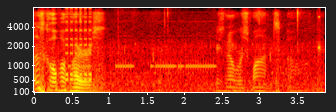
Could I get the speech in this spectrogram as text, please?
Let's call Papyrus. There's no response. Oh, okay.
